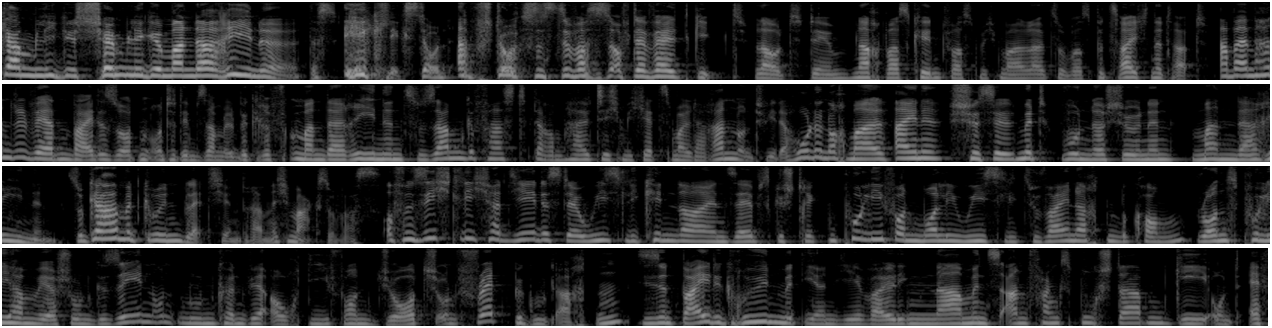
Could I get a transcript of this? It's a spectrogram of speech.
gammlige, schimmlige Mandarine. Das ekligste und abstoßendste, was es auf der Welt gibt. Laut dem Nachbarskind, was mich mal als sowas bezeichnet hat. Aber im Handel werden beide Sorten unter dem Sammelbegriff Mandarinen zusammengefasst. Darum halte ich mich jetzt mal daran und wiederhole nochmal. Eine Schüssel mit wunderschönen Mandarinen. Sogar mit grünen Blättchen dran. Ich mag sowas. Offensichtlich hat jedes der Weasley-Kinder einen selbstgestrickten Pulli von Molly Weasley zu Weihnachten bekommen. Rons Pulli haben wir ja schon gesehen und nun können wir auch die von George und Fred begutachten. Sie sind beide grün mit ihren jeweiligen Namensanfangsbuchstaben G und F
